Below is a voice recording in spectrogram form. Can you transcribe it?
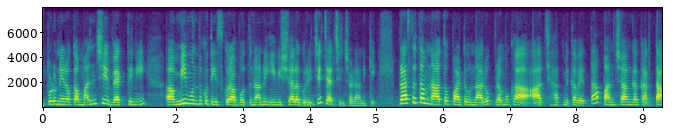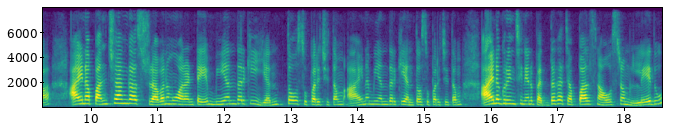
ఇప్పుడు నేను ఒక మంచి వ్యక్తిని మీ ముందుకు తీసుకురాబోతున్నాను ఈ విషయాల గురించి చర్చించడానికి. ప్రస్తుతం నాతో పాటు ఉన్నారు ప్రముఖ ఆధ్యాత్మికవేత్త పంచాంగకర్త. ఆయన పంచాంగ శ్రవణము అనంటే మీ అందరికీ ఎంతో సుపరిచితం. ఆయన మీ అందరికీ ఎంతో సుపరిచితం. ఆయన గురించి నేను పెద్దగా చెప్పాల్సిన అవసరం లేదు.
